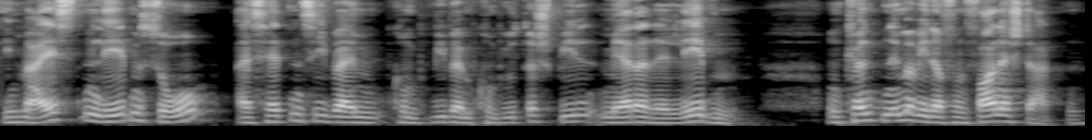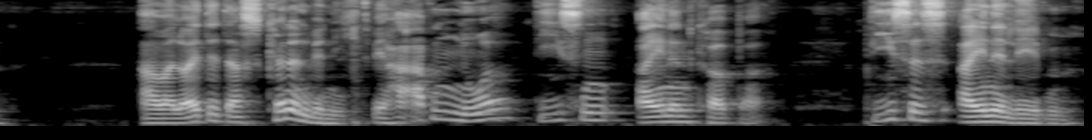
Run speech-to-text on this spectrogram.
die meisten leben so, als hätten sie beim, wie beim Computerspiel mehrere Leben und könnten immer wieder von vorne starten. Aber Leute, das können wir nicht. Wir haben nur diesen einen Körper, dieses eine Leben.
